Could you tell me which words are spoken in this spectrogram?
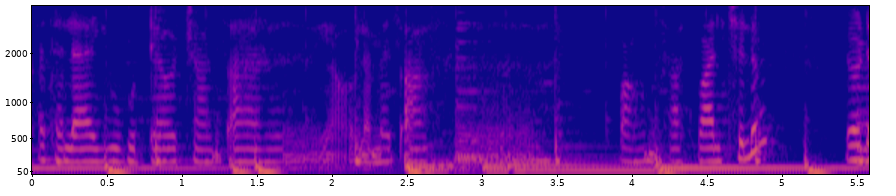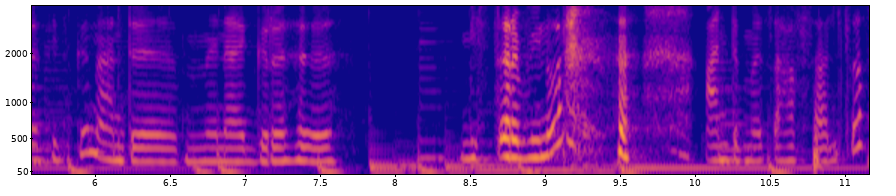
ከተለያዩ ጉዳዮች አንጻር ያው ለመጻፍ በአሁኑ ሰዓት ባልችልም ለወደፊት ግን አንድ ምነግርህ ሚስጥር ቢኖር አንድ መጽሐፍ ሳልጽፍ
